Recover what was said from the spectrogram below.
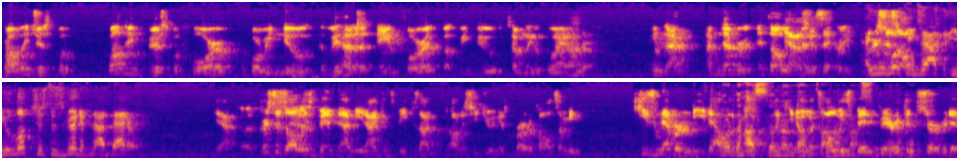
Probably just be- probably just before before we knew that we had a name for it, but we knew something was going on. Sure. I mean, I, I've never. It's always Yeah, I was been gonna say, great. And Chris you look all- exactly, you look just as good, if not better. Yeah. Chris has always been, I mean, I can speak because I'm obviously doing his protocols. I mean, he's never needed Ya orada much. Like, you know, it's always been very conservative.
